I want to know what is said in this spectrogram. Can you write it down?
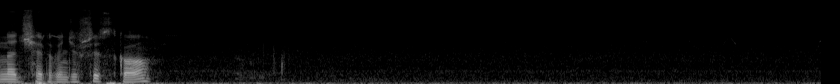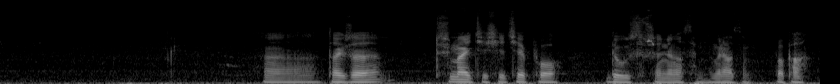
na dzisiaj to będzie wszystko. E, Także trzymajcie się ciepło. Do usłyszenia następnym razem. Pa pa.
